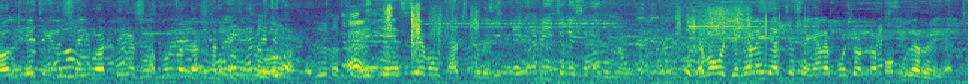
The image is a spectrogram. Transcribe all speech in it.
দল দিয়েছে কিন্তু সেই ওয়ার্ড থেকে সাফল্যতার সাথে কিন্তু এগিয়ে এসছে এবং কাজ করেছে। এবং ও যেখানেই যাচ্ছে সেখানে প্রচণ্ড পপুলার হয়ে যাচ্ছে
